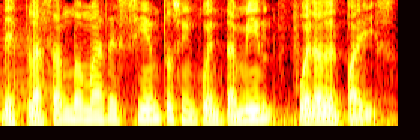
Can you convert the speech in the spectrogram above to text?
desplazando a más de 150.000 fuera del país.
